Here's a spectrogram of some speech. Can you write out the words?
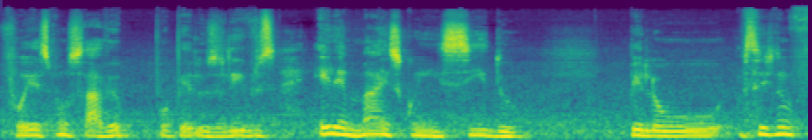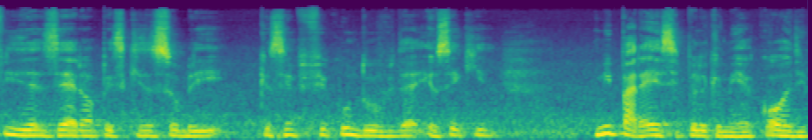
foi responsável por, pelos livros. Ele é mais conhecido pelo. Vocês não fizeram a pesquisa sobre. que eu sempre fico com dúvida. Eu sei que me parece, pelo que eu me recorde,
